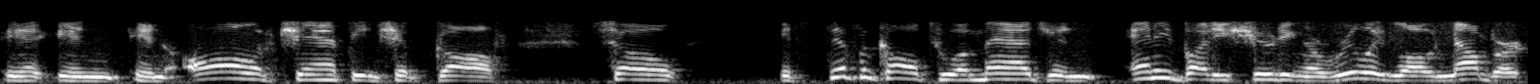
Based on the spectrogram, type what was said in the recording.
in, in, in all of championship golf. So it's difficult to imagine anybody shooting a really low number.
